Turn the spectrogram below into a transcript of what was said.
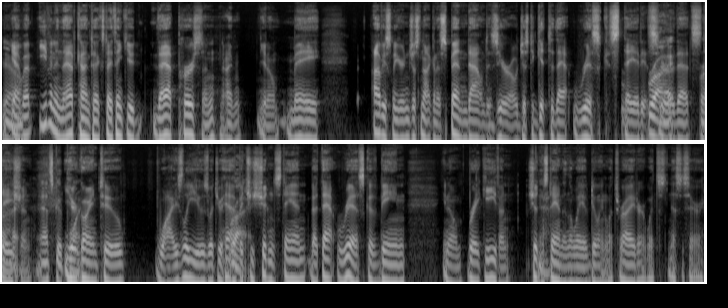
you yeah. But even in that context, I think you that person, I'm you know, may obviously you're just not going to spend down to zero just to get to that risk status or Right, that right. station. That's a good You're going to wisely use what you have, Right. but you shouldn't stand at that risk of being, you know, break even. Shouldn't stand in the way of doing what's right or what's necessary.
